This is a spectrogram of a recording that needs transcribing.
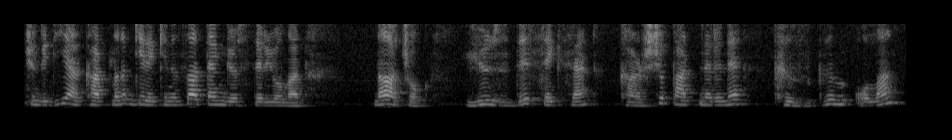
Çünkü diğer kartlarım gerekeni zaten gösteriyorlar. Daha çok %80 karşı partnerine kızgın olan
